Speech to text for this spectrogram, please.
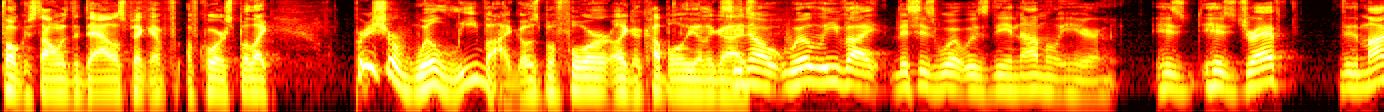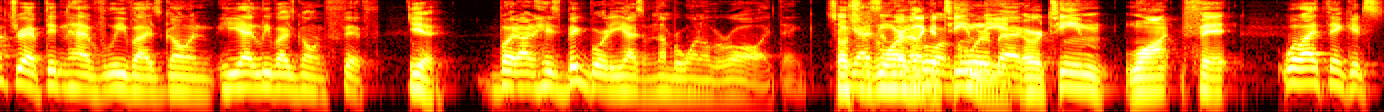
focused on was the Dallas pick, of, of course. But like, pretty sure Will Levis goes before like a couple of the other guys. See, no, Will Levis. This is what was the anomaly here. His his draft, the mock draft didn't have Levis going. He had Levis going fifth, Yeah. But on his big board he has him number one overall. I think. So it's more of like a team need or a team want fit. Well, I think it's.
